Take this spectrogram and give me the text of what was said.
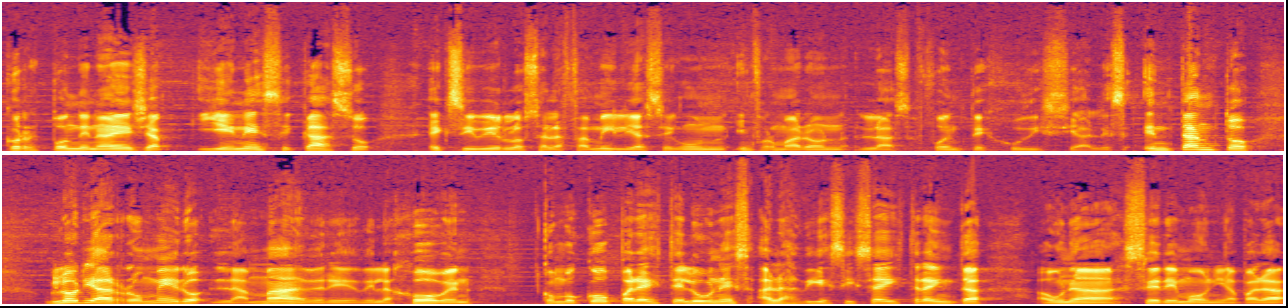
corresponden a ella y en ese caso exhibirlos a la familia, según informaron las fuentes judiciales. En tanto, Gloria Romero, la madre de la joven, convocó para este lunes a las 16.30 a una ceremonia para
